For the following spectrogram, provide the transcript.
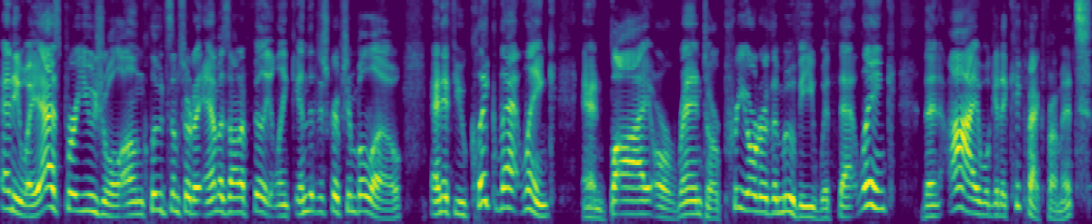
Anyway, as per usual, I'll include some sort of Amazon affiliate link in the description below, and if you click that link and buy or rent or pre-order the movie with that link, then I will get a kickback from it.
